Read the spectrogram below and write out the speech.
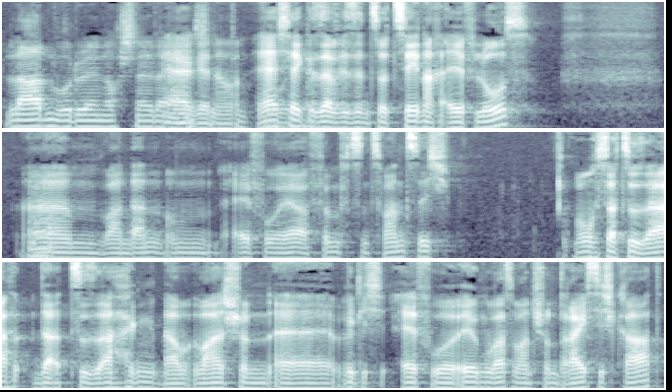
Laden, wo du dann noch schnell dein Ja, genau. Ja, ich hätte gesagt, wir sind so 10 nach 11 los. Ja. Ähm, waren dann um 11 Uhr, ja, 15, 20. Man muss dazu, dazu sagen, da war es schon äh, wirklich 11 Uhr irgendwas, waren schon 30 Grad.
